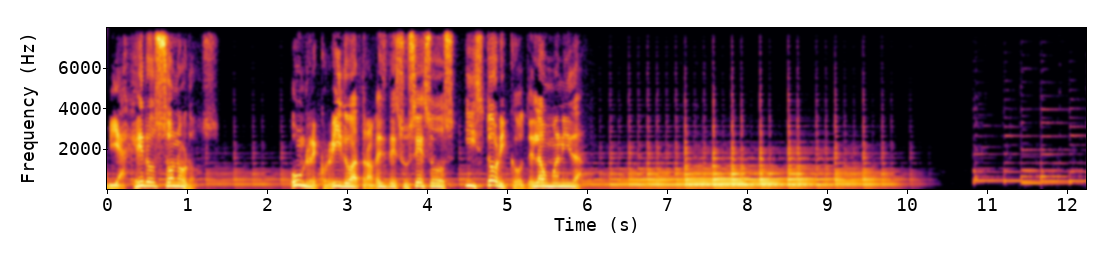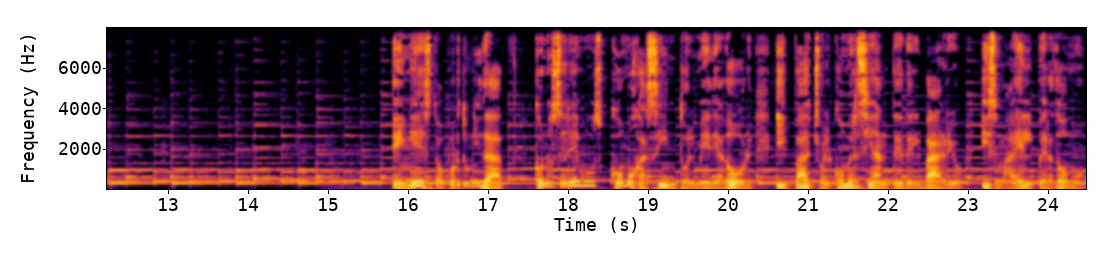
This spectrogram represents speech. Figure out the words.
Viajeros Sonoros. Un recorrido a través de sucesos históricos de la humanidad. En esta oportunidad conoceremos cómo Jacinto el mediador y Pacho el comerciante del barrio Ismael Perdomo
